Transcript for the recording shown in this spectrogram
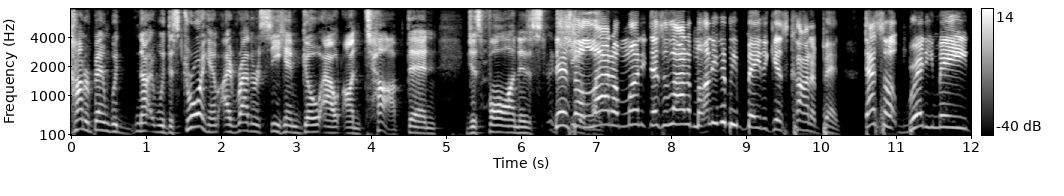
Conor Benn would not would destroy him. I'd rather see him go out on top than just fall on his. There's a lot like- of money. There's a lot of money to be made against Conor Benn. That's a ready-made,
